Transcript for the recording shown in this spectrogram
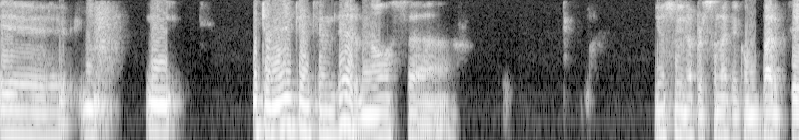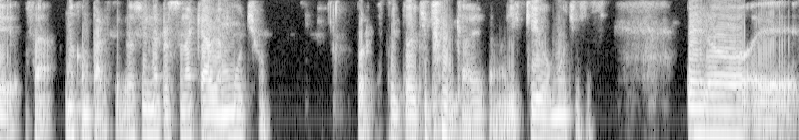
Eh, y, también hay que entender, ¿no? O sea, yo soy una persona que comparte, o sea, no comparte, yo soy una persona que habla mucho porque estoy todo el tiempo en cabeza y escribo mucho, eso sí. Pero eh,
